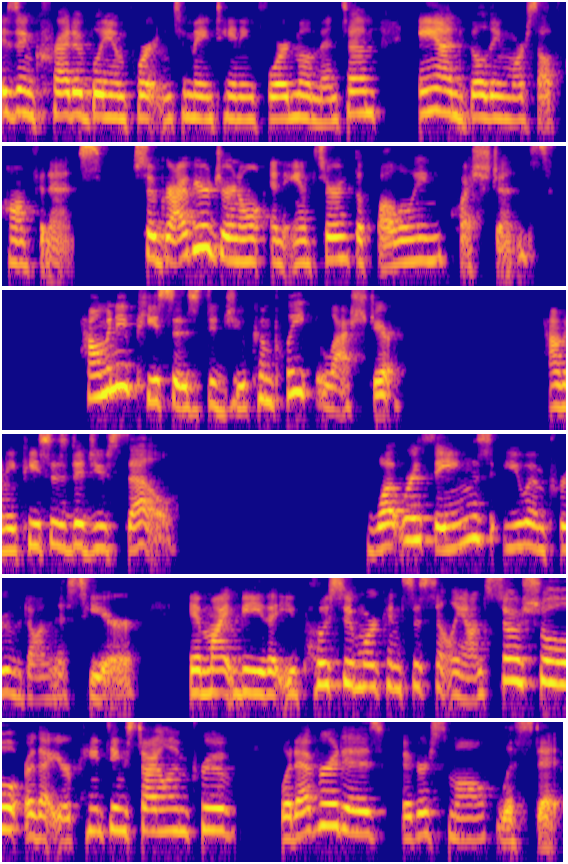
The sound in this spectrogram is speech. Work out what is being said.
is incredibly important to maintaining forward momentum and building more self confidence. So grab your journal and answer the following questions How many pieces did you complete last year? How many pieces did you sell? What were things you improved on this year? It might be that you posted more consistently on social or that your painting style improved. Whatever it is, big or small, list it.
